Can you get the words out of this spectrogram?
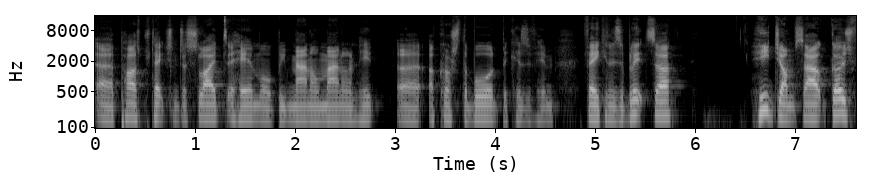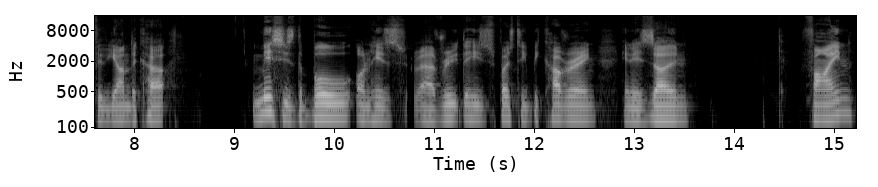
uh, pass protection to slide to him or be man on man on hit uh, across the board because of him faking as a blitzer. He jumps out, goes for the undercut, misses the ball on his uh, route that he's supposed to be covering in his zone. Fine.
